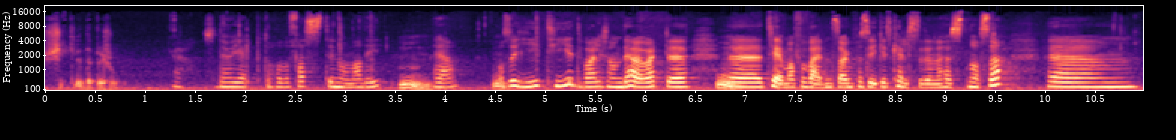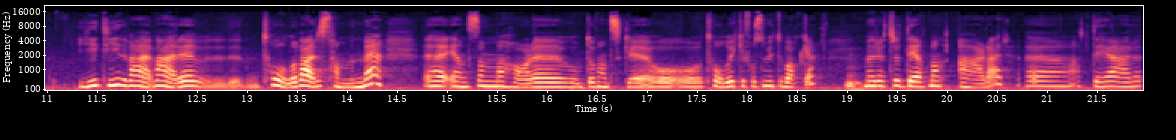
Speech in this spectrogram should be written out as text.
skikkelig depresjon. Ja, så det hjelpe til å holde fast i noen av de. Mm. Ja. Og så gi tid. Liksom, det har jo vært uh, tema for verdensdagen for psykisk helse denne høsten også. gi tid. Være, være, tåle å være sammen med en som har det vondt og vanskelig, og, og tåle å ikke få så mye tilbake. Mm. Men rett og slett det at man er der, at det er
